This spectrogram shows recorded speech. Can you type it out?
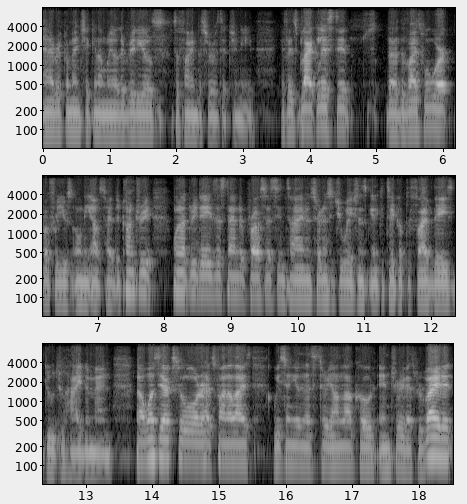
and I recommend checking out my other videos to find the service that you need. If it's blacklisted, the device will work, but for use only outside the country. One or three days is standard processing time. In certain situations, it can take up to five days due to high demand. Now, once the actual order has finalized, we send you the necessary unlock code, enter it as provided.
